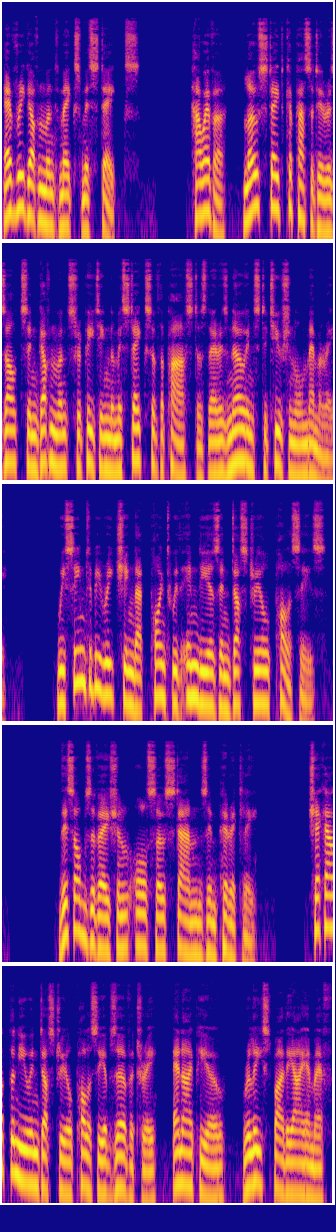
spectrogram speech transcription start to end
Every government makes mistakes. However, Low state capacity results in governments repeating the mistakes of the past as there is no institutional memory. We seem to be reaching that point with India's industrial policies. This observation also stands empirically. Check out the new Industrial Policy Observatory, NIPO, released by the IMF,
